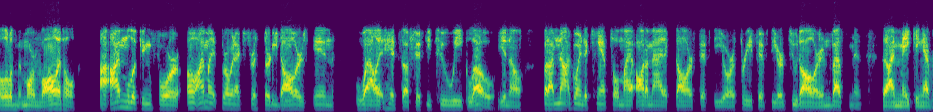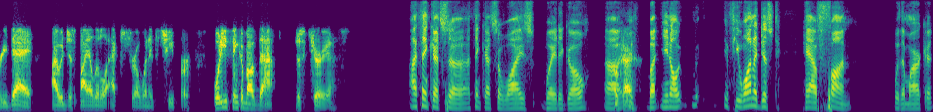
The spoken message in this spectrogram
a little bit more volatile, I, am looking for, oh, I might throw an extra $30 in while it hits a 52 week low, you know, but I'm not going to cancel my automatic $1.50 or $3.50 or $2 investment that I'm making every day. I would just buy a little extra when it's cheaper. What do you think about that? Just curious. I think that's a, I think that's a wise way to go. Uh, okay. If, but you know, if you want to just have fun with the market,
